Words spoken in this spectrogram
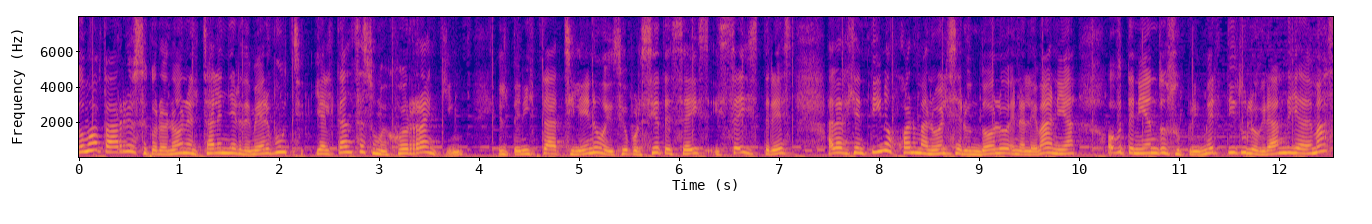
Tomás Barrios se coronó en el Challenger de Merbuch y alcanza su mejor ranking. El tenista chileno venció por 7-6 y 6-3 al argentino Juan Manuel Cerundolo en Alemania, obteniendo su primer título grande y además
